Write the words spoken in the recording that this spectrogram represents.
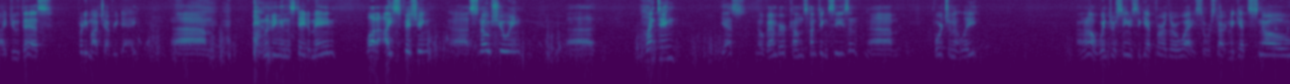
I do this pretty much every day. Um, living in the state of Maine, a lot of ice fishing, uh, snowshoeing, uh, hunting, yes, November comes hunting season. Um, fortunately, I don't know, winter seems to get further away, so we're starting to get snow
